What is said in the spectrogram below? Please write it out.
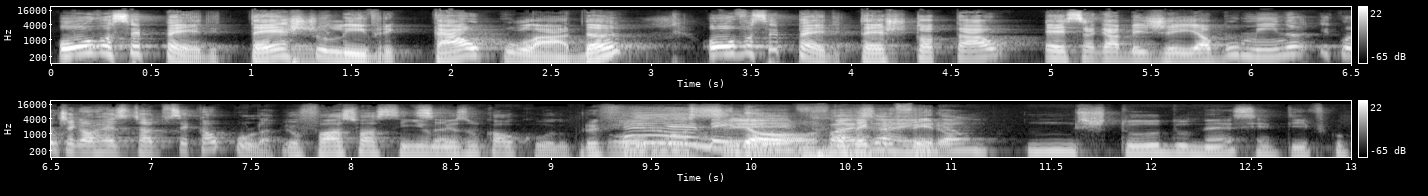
ou você pede teste livre calculada, ou você pede teste total, SHBG e albumina, e quando chegar o resultado você calcula. Eu faço assim, certo. eu mesmo calculo. Prefiro. É melhor. Faz também prefiro. Um, um, estudo né, científico,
